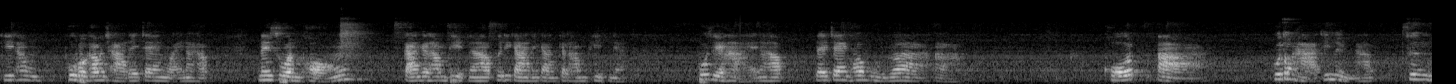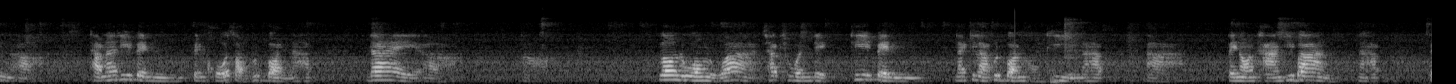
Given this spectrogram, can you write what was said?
ที่ทางผู้บังคับบัญชาได้แจ้งไว้นะครับ ในส่วนของการกระทำผิดนะครับ พฤติการในการกระทำผิดเนี่ย ผู้เสียหายนะครับ ได้แจ้งข้อมูลว่าโค้ดผู้ต้องหาที่หนึ่งนะครับ ซึ่งอ่าทำหน้าที่เป็นเป็นโค้ชสอนฟุตบอลนะครับ ได้ล่อลวงหรือว่าชักชวนเด็กที่เป็นนักกีฬาฟุตบอลของทีมนะครับไปนอนค้างที่บ้านนะครับ ไป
